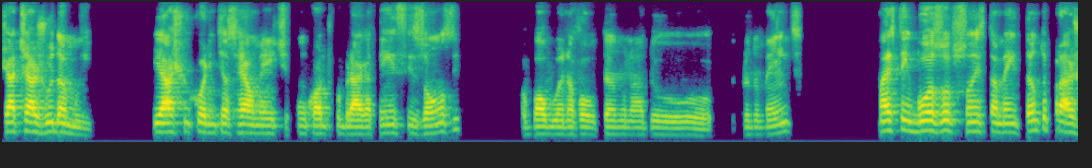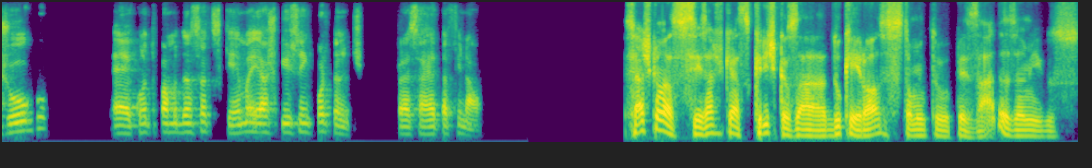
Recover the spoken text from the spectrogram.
já te ajuda muito. E acho que o Corinthians realmente, concordo com o Braga, tem esses 11, o Balbuena voltando lá do, do Bruno Mendes, mas tem boas opções também, tanto para jogo é, quanto para mudança de esquema, e acho que isso é importante para essa reta final. Você acha que elas, vocês acham que as críticas a Duqueiroz estão muito pesadas, amigos?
